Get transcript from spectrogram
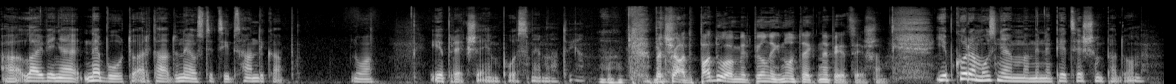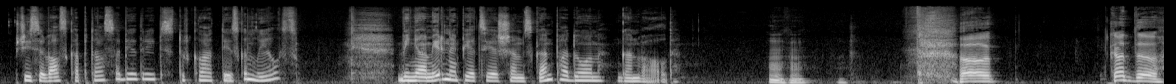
lai viņai nebūtu ar tādu neusticības handikapu no iepriekšējiem posmiem Latvijā. Mhm. Bet šāda padoma ir pilnīgi noteikti nepieciešama. Jebkuram uzņēmumam ir nepieciešama padoma. Šīs ir valsts kapitāla sabiedrības, turklāt diezgan lielas. Viņām ir nepieciešams gan padome, gan valde. Mm -hmm. uh, kad uh,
